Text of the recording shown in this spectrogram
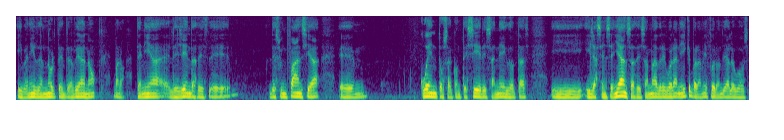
y venir del norte entrerriano, bueno, tenía leyendas desde de su infancia, em, cuentos, aconteceres, anécdotas y, las enseñanzas de esa madre guaraní que para mí fueron diálogos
